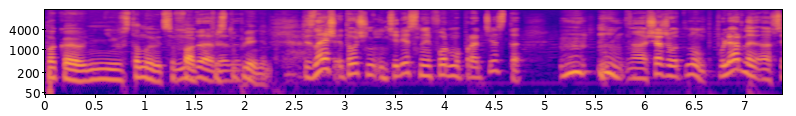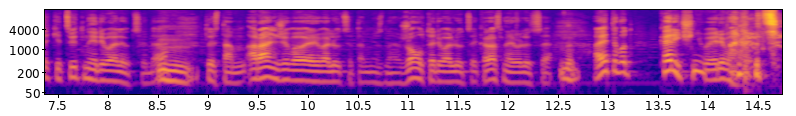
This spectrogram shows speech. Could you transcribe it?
пока не установится Ну факт да, да, да. преступления. Ты знаешь, это очень интересная форма протеста. Сейчас же вот, ну, популярны а, всякие цветные революции, да? Мгм. То есть там оранжевая революция, там, не знаю, желтая революция, красная революция. Да. А это вот коричневая революция.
